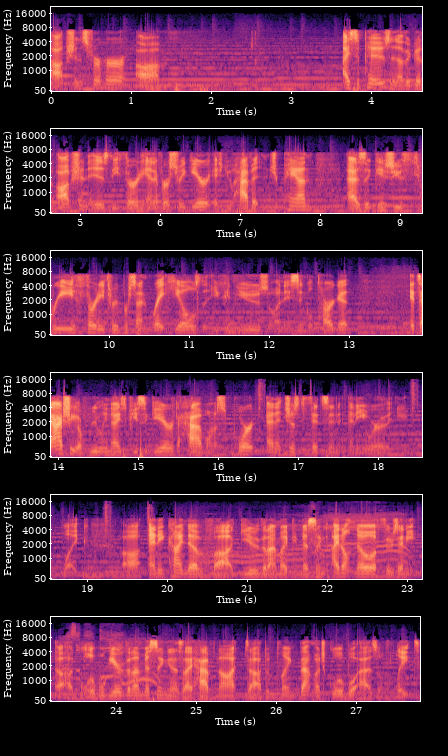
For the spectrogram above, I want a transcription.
options for her. Um, I suppose another good option is the third anniversary gear if you have it in Japan, as it gives you three 33% rate heals that you can use on a single target. It's actually a really nice piece of gear to have on a support, and it just fits in anywhere that you like. Uh, any kind of uh, gear that I might be missing. I don't know if there's any uh, global gear that I'm missing, as I have not uh, been playing that much global as of late.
